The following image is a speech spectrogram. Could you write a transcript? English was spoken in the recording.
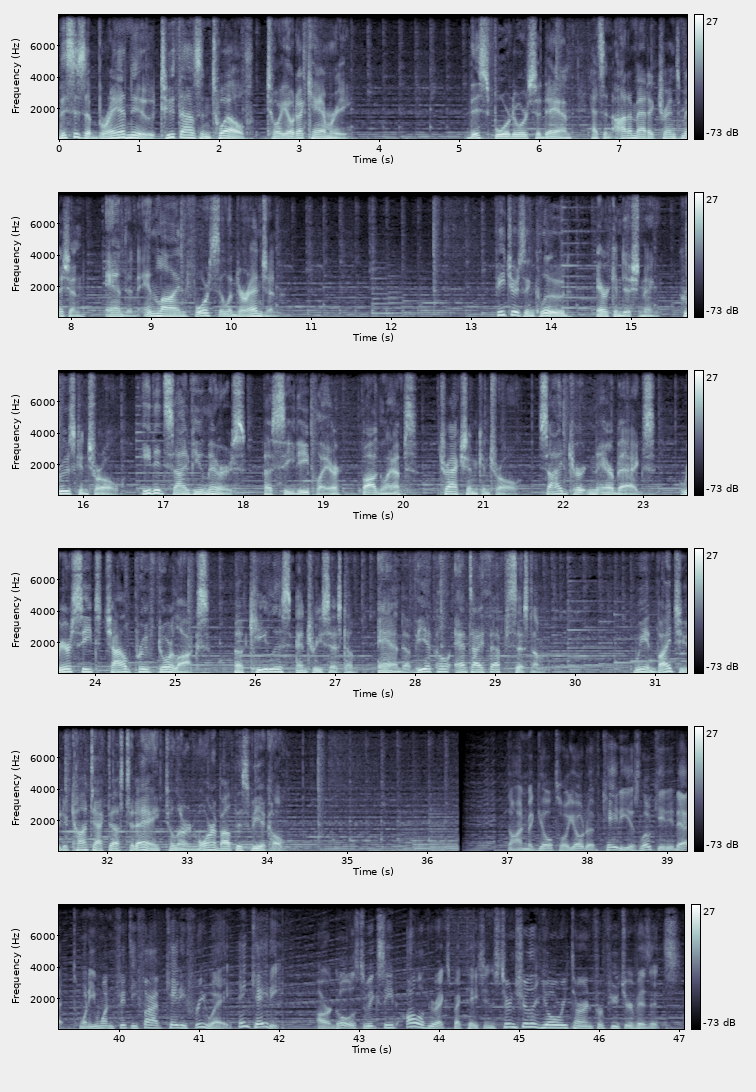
This is a brand new 2012 Toyota Camry. This four-door sedan has an automatic transmission and an inline four-cylinder engine. Features include air conditioning, cruise control, heated side view mirrors, a CD player, fog lamps, traction control, side curtain airbags, rear seat child-proof door locks, a keyless entry system, and a vehicle anti-theft system. We invite you to contact us today to learn more about this vehicle. Don McGill Toyota of Katy is located at 2155 Katy Freeway in Katy. Our goal is to exceed all of your expectations to ensure that you'll return for future visits.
